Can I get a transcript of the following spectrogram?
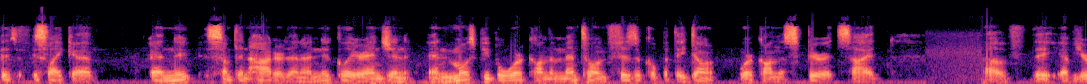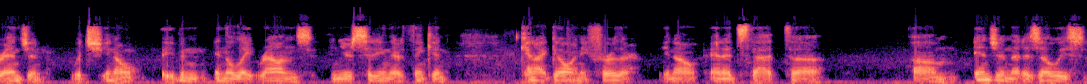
is, is like a a nu- something hotter than a nuclear engine. And most people work on the mental and physical, but they don't work on the spirit side of the of your engine. Which you know, even in the late rounds, and you're sitting there thinking, "Can I go any further?" You know, and it's that uh, um, engine that has always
